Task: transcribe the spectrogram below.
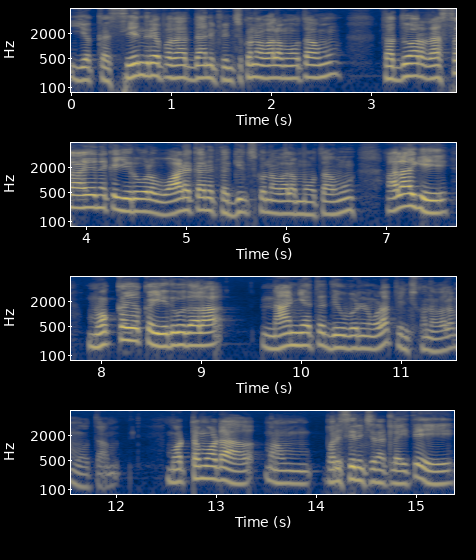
ఈ యొక్క సేంద్రియ పదార్థాన్ని పెంచుకున్న వాళ్ళం అవుతాము. తద్వారా రసాయనిక ఎరువుల వాడకాన్ని తగ్గించుకున్న వాళ్ళం అవుతాము. అలాగే మొక్క యొక్క ఎదుగుదల నాణ్యత దిగుబడులను కూడా పెంచుకున్న వాళ్ళం అవుతాము. మొట్టమొదట మనం పరిశీలించినట్లయితే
